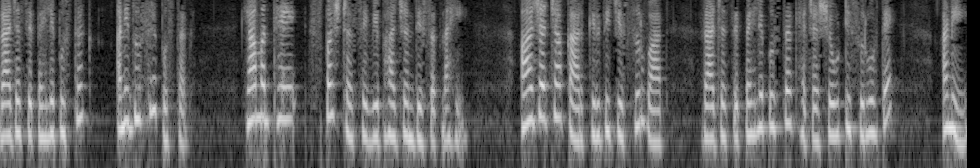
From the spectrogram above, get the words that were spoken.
राजाचे पहिले पुस्तक आणि दुसरे पुस्तक ह्यामध्ये स्पष्ट असे विभाजन दिसत नाही. आजाच्या कारकिर्दीची सुरुवात राजाचे पहिले पुस्तक ह्याच्या शेवटी सुरू होते आणि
